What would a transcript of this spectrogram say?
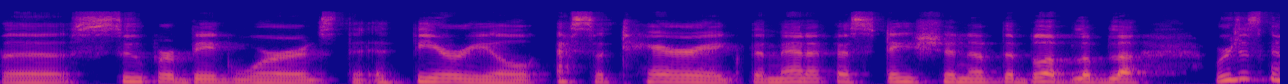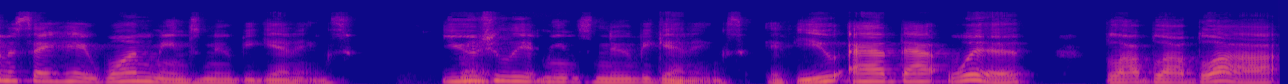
the super big words, the ethereal, esoteric, the manifestation of the blah, blah, blah. We're just going to say, hey, one means new beginnings. Usually right. it means new beginnings. If you add that with blah, blah, blah,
